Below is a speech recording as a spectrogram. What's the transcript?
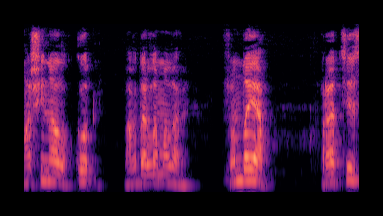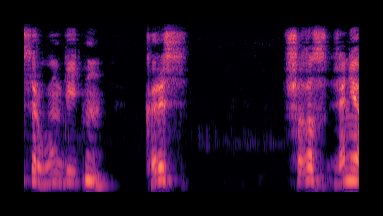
машиналық код бағдарламалар, сондай-ақ процессор өңдейтін кіріс, шығыс және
